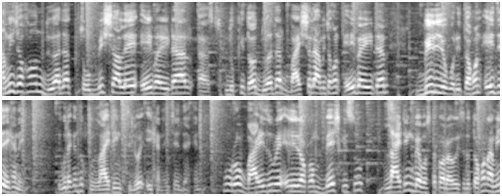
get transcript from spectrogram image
আমি যখন দু হাজার চব্বিশ সালে এই বাড়িটার দুঃখিত দু হাজার বাইশ সালে আমি যখন এই বাড়িটার ভিডিও করি, তখন এই যে এখানে, এগুলো কিন্তু লাইটিং ছিল এখানে, এই যে দেখেন, পুরো বাড়ি জুড়ে এইরকম বেশ কিছু লাইটিং ব্যবস্থা করা হয়েছিল। তখন আমি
